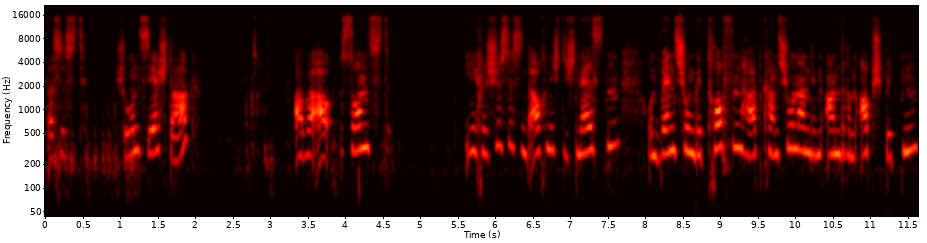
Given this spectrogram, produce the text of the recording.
Das ist schon sehr stark. Aber auch sonst ihre Schüsse sind auch nicht die schnellsten und wenn es schon getroffen hat, kann es schon an den anderen abspicken,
